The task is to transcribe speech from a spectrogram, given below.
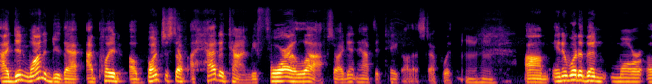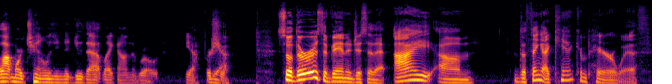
I didn't want to do that. I played a bunch of stuff ahead of time before I left, so I didn't have to take all that stuff with me. Mhm. Um, and it would have been more, a lot more challenging to do that, like on the road. Yeah, for Yeah. sure. So there is advantages to that. I um the thing I can't compare with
